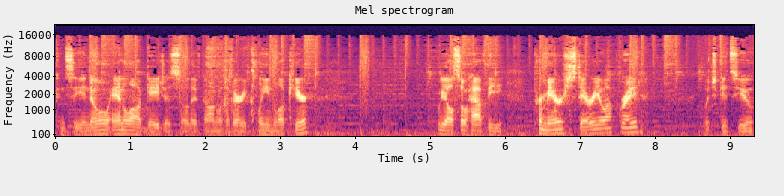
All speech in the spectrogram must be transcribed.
can see no analog gauges, so they've gone with a very clean look here. We also have the Premier stereo upgrade, which gets you,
